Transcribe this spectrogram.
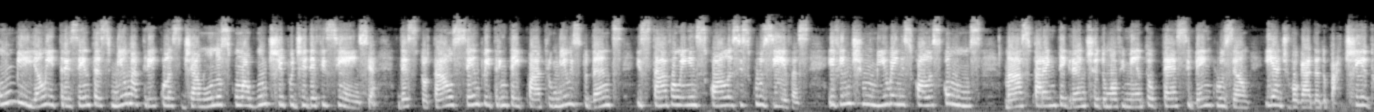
1 milhão e 300 mil matrículas de alunos com algum tipo de deficiência. Desse total, 134 mil estudantes estavam em escolas exclusivas e 21 mil em escolas comuns. Mas, para integrante do movimento PSB Inclusão e advogada do partido,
